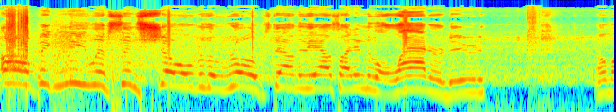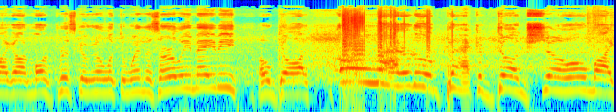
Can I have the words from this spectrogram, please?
Oh, big knee lift sends Show over the ropes down to the outside into the ladder, dude. Oh my god, Mark Briscoe gonna look to win this early, maybe? Oh god. Oh, ladder to the back of Doug Show. Oh my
